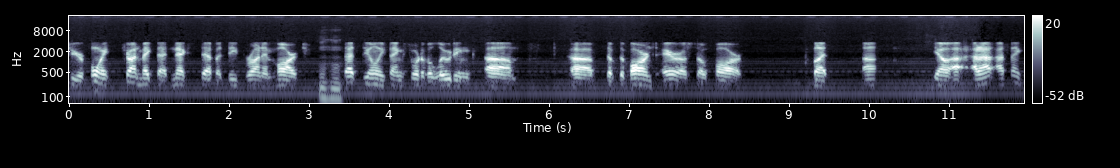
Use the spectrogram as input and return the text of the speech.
to your point, trying to make that next step a deep run in March. Mm-hmm. That's the only thing sort of eluding um, uh, the, the Barnes era so far. But uh, you know, I, I, I think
